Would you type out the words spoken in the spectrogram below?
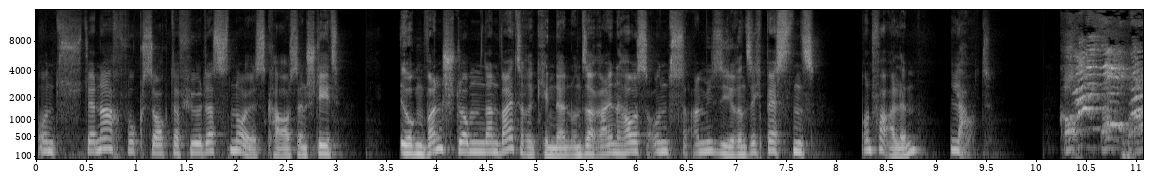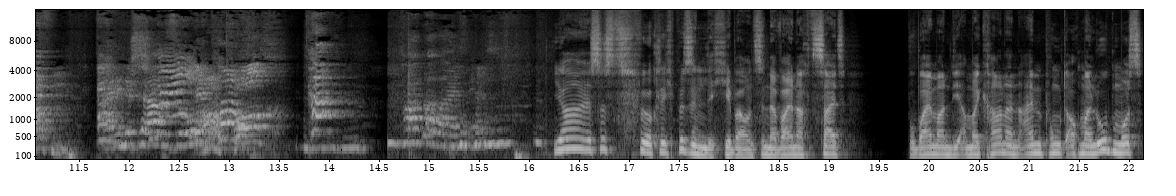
Und der Nachwuchs sorgt dafür, dass neues Chaos entsteht. Irgendwann stürmen dann weitere Kinder in unser Reihenhaus und amüsieren sich bestens und vor allem laut. Koch, Braten! Eine Person! Ja, Koch! Ja, es ist wirklich besinnlich hier bei uns in der Weihnachtszeit. Wobei man die Amerikaner in einem Punkt auch mal loben muss,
